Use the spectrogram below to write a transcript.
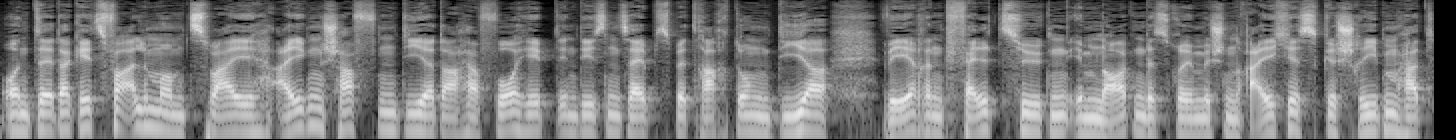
Und äh, da geht es vor allem um zwei Eigenschaften, die er da hervorhebt in diesen Selbstbetrachtungen, die er während Feldzügen im Norden des Römischen Reiches geschrieben hat,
